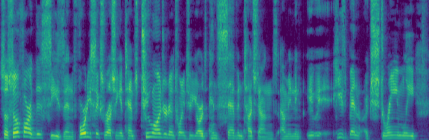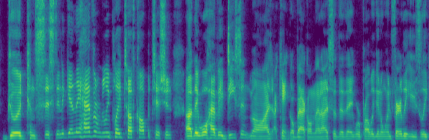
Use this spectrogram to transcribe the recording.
So, so far this season, 46 rushing attempts, 222 yards, and seven touchdowns. I mean, it, it, he's been extremely good, consistent. Again, they haven't really played tough competition. Uh, they will have a decent, well, I, I can't go back on that. I said that they were probably going to win fairly easily.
